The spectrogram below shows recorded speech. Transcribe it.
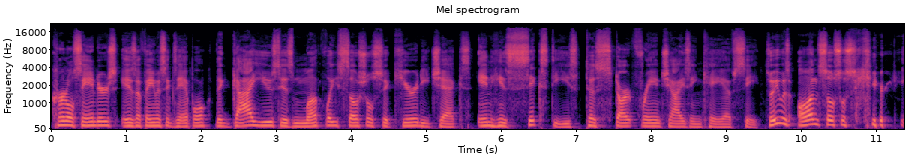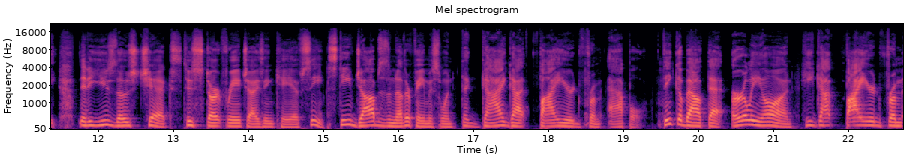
Colonel Sanders is a famous example. The guy used his monthly social security checks in his 60s to start franchising KFC. So he was on social security and he used those checks to start franchising KFC. Steve Jobs is another famous one. The guy got fired from Apple. Think about that. Early on, he got fired from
